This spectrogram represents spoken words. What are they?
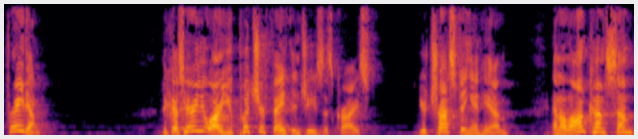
Freedom. Because here you are, you put your faith in Jesus Christ, you're trusting in Him, and along comes some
